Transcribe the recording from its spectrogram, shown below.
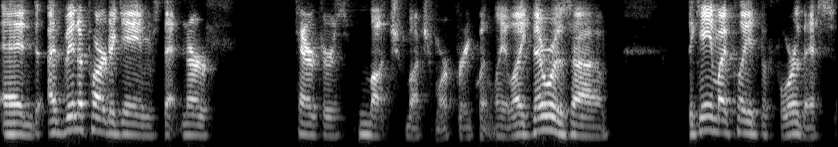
and I've been a part of games that nerf characters much, much more frequently. Like there was uh, the game I played before this.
